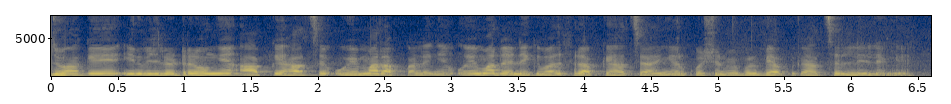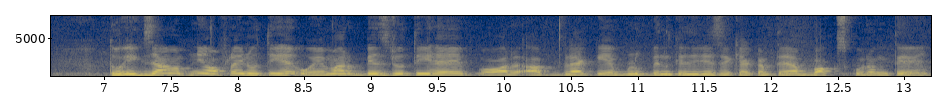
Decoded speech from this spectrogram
जो वहाँ के इन्विजिलेटर होंगे, आपके हाथ से ओएमआर आपका लेंगे। ओएमआर लेने के बाद फिर आपके हाथ से आएँगे और क्वेश्चन पेपर भी आपके हाथ से ले लेंगे। तो एग्ज़ाम अपनी ऑफलाइन होती है ओएमआर बेस्ड होती है और आप ब्लैक या ब्लू पेन के ज़रिए से क्या करते हैं, आप बॉक्स को रंगते हैं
